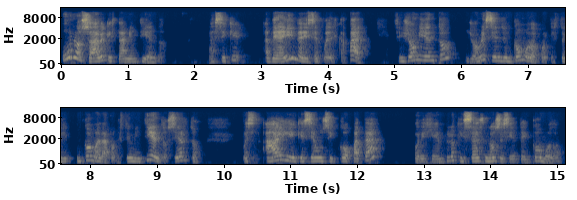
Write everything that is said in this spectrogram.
uno sabe que está mintiendo. Así que de ahí nadie se puede escapar. Si yo miento, yo me siento incómodo porque estoy incómoda porque estoy mintiendo, ¿cierto? Pues alguien que sea un psicópata, por ejemplo, quizás no se sienta incómodo,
